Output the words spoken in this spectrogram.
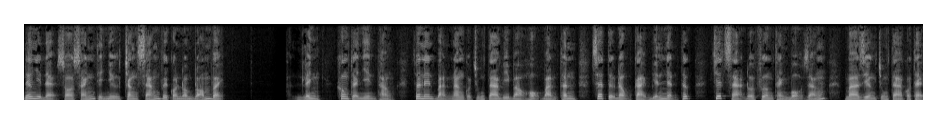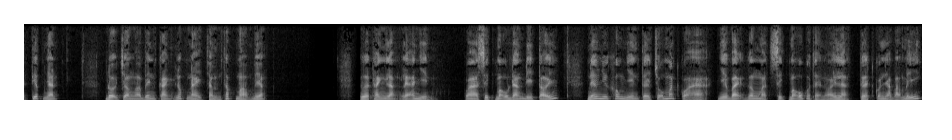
Nếu như để so sánh thì như trăng sáng với con đom đóm vậy. Thần linh không thể nhìn thẳng, cho nên bản năng của chúng ta vì bảo hộ bản thân sẽ tự động cải biến nhận thức, chiết xạ đối phương thành bộ dáng mà riêng chúng ta có thể tiếp nhận. Đội trưởng ở bên cạnh lúc này trầm thấp mở miệng. Hứa thành lặng lẽ nhìn qua xích mẫu đang đi tới. Nếu như không nhìn tới chỗ mắt của ả, như vậy gương mặt xích mẫu có thể nói là tuyệt con nhà bà Mỹ.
